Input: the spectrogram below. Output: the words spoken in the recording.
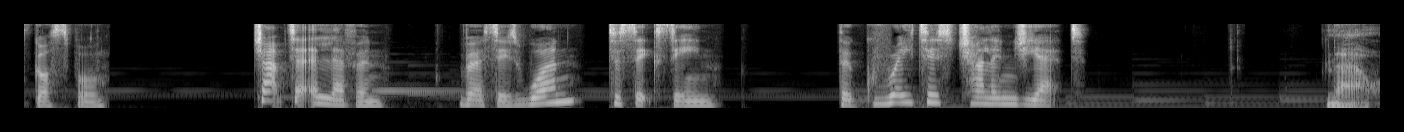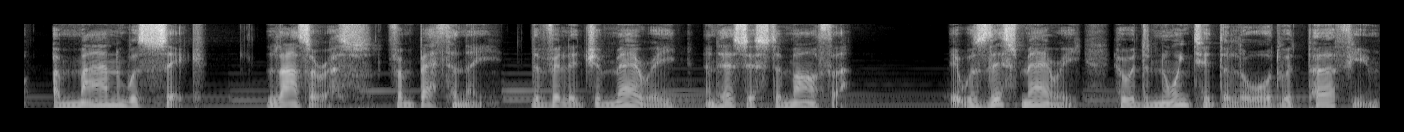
Gospel. Chapter 11, verses 1 to 16. The greatest challenge yet. Now, a man was sick, Lazarus, from Bethany, the village of Mary and her sister Martha. It was this Mary who had anointed the Lord with perfume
